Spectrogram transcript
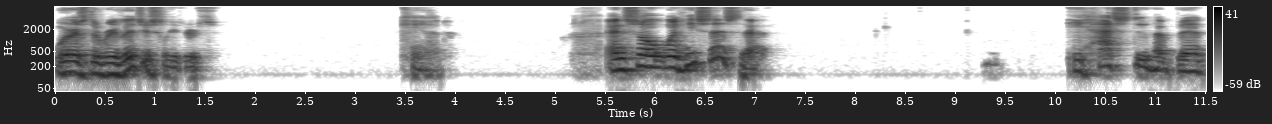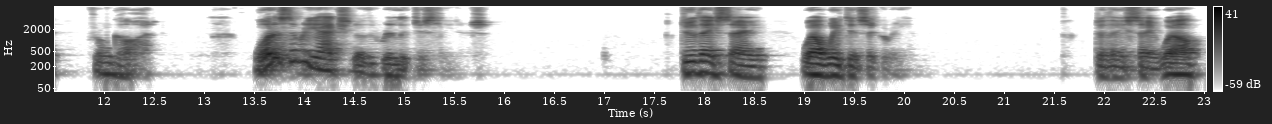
Whereas the religious leaders can't. And so when he says that, he has to have been from God. What is the reaction of the religious leaders? Do they say, well, we disagree? Do they say, well,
